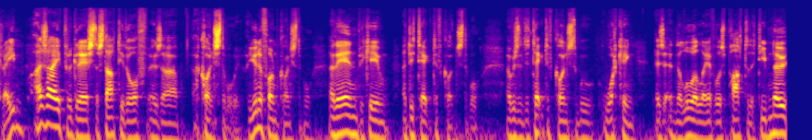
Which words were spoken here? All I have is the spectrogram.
crime. As I progressed, I started off as a, a constable, a uniformed constable. I then became a detective constable. I was a detective constable working as in the lower level as part of the team. Now,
